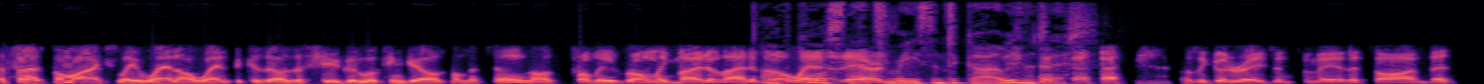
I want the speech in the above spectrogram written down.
the first time I actually went, I went because there was a few good looking girls on the team. I was probably wrongly motivated, but I went course, there that's and reason to go, isn't it? it was a good reason for me at the time. But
